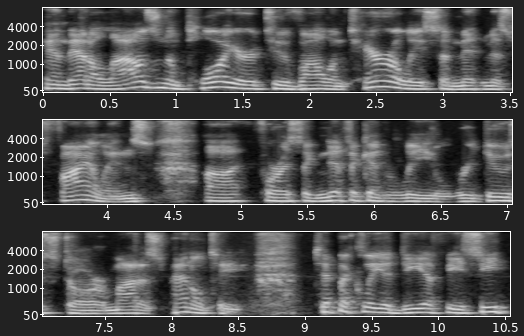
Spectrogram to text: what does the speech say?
And that allows an employer to voluntarily submit missed filings uh, for a significantly reduced or modest penalty. Typically, a DFVC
